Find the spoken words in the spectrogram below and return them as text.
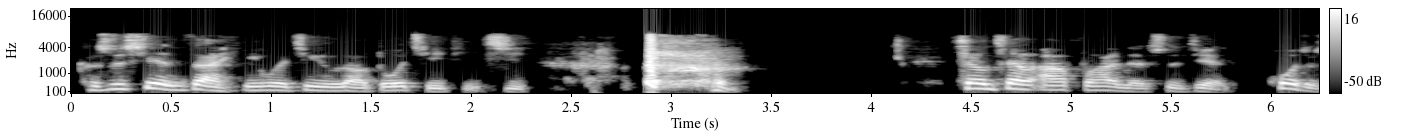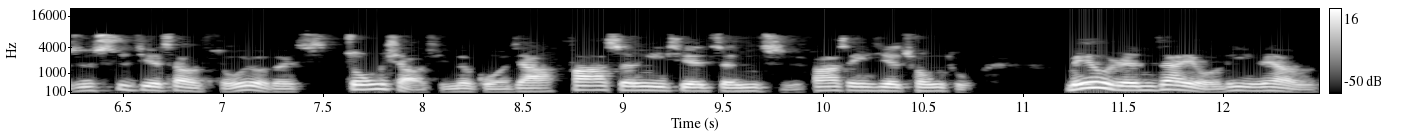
可是现在因为进入到多极体系，像这样阿富汗的事件，或者是世界上所有的中小型的国家发生一些争执，发生一些冲突，没有人再有力量，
